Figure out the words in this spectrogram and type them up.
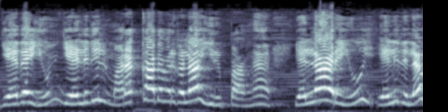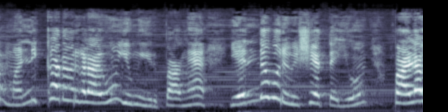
எதையும் எளிதில் மறக்காதவர்களா இருப்பாங்க. எல்லாரையும் எளிதில் மன்னிக்காதவர்களாகவும் இவங்க இருப்பாங்க. எந்த ஒரு விஷயத்தையும் பல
